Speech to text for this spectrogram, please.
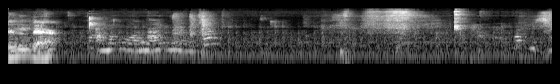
되는데. 안 먹어. 나중에. 맛있어.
